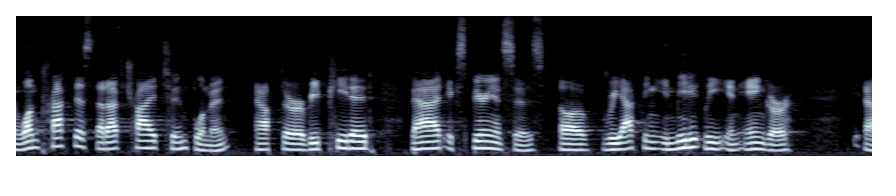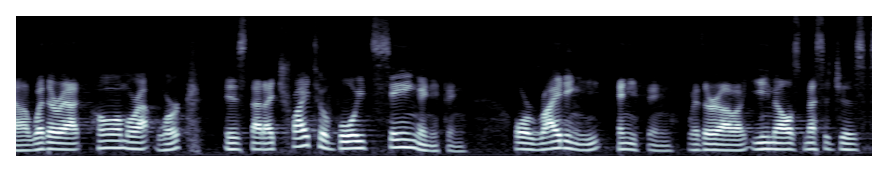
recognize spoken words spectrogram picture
And one practice that I've tried to implement after repeated bad experiences of reacting immediately in anger, uh, whether at home or at work, is that I try to avoid saying anything or writing anything, whether uh, emails, messages.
